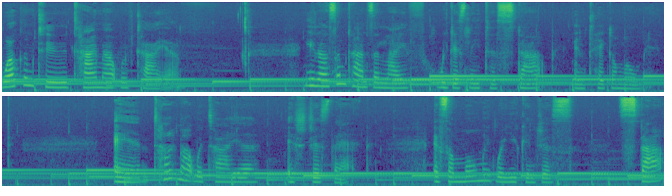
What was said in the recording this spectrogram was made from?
welcome to Time Out with Taya. You know, sometimes in life we just need to stop and take a moment. And Time Out with Taya is just that. It's a moment where you can just stop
